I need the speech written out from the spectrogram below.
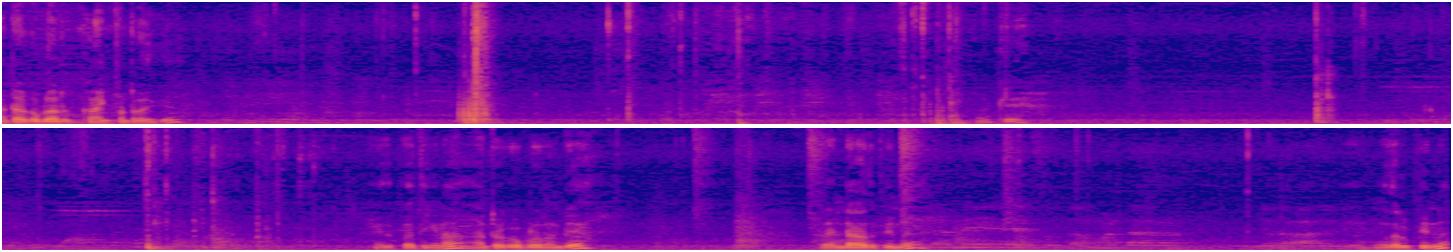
ஆட்டோ கப்ளர் கனெக்ட் பண்ணுறதுக்கு ஓகே இது பார்த்தீங்கன்னா ஆட்டோ கப்ளருடைய ரெண்டாவது பின்னு. முதல் பின்னு.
